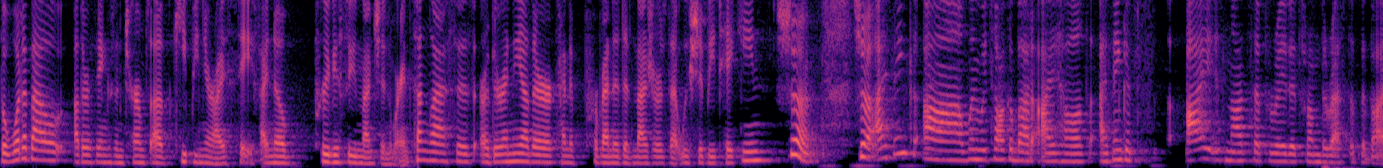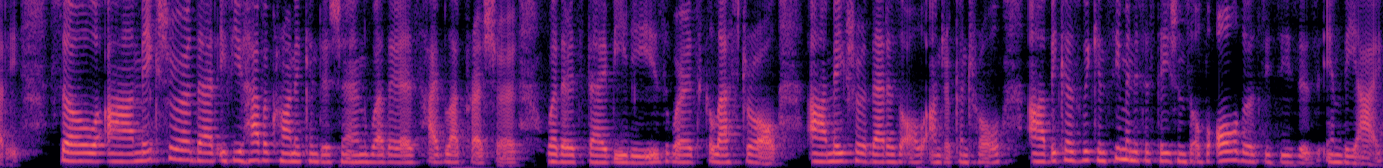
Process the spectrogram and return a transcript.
But what about other things in terms of keeping your eyes safe? I know previously you mentioned wearing sunglasses. Are there any other kind of preventative measures that we should be taking? Sure, sure. I think uh, when we talk about eye health, I think it's eye is not separated from the rest of the body. So uh, make sure that if you have a chronic condition, whether it's high blood pressure, whether it's diabetes, whether it's cholesterol, uh, make sure that is all under control uh, because we can see manifestations of all those diseases in the eye.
